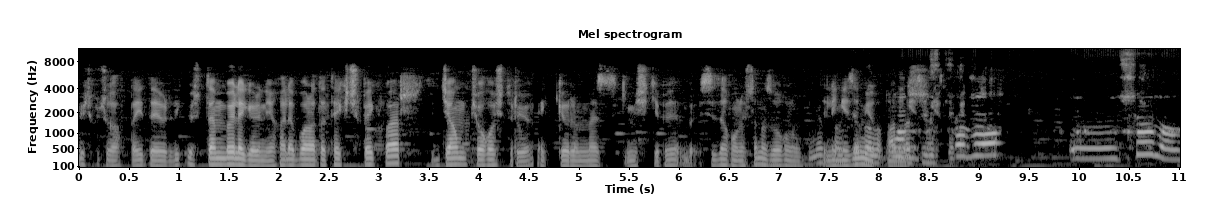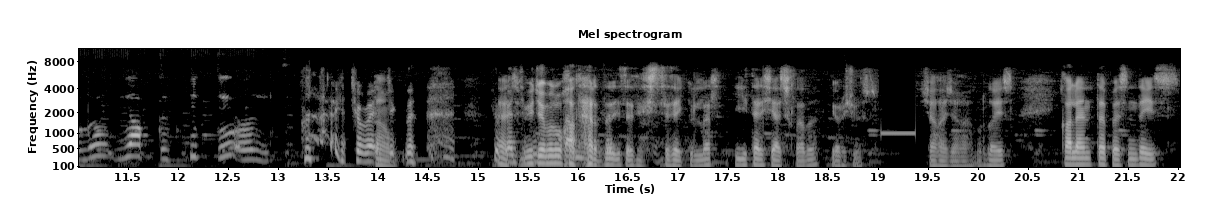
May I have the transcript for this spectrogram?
3,5 haftayı devirdik. Üstten böyle görünüyor. Kale bu arada tek çüpek var. Cam çok hoş duruyor. Pek görünmezmiş gibi. Siz de konuşsanız oğlum. Ne Elinize mi yuttunuz? Yani Anlaşılmıştı. proje e, şöyle oldu. Yaptık, bitti, öldü. Çöpe Tamam. çıktı. Çok Evet videomuz bu kadardı. İzlediğiniz için teşekkürler. Yiğit her şeyi açıkladı. Görüşürüz. Şaka şaka buradayız. Kalenin tepesindeyiz.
